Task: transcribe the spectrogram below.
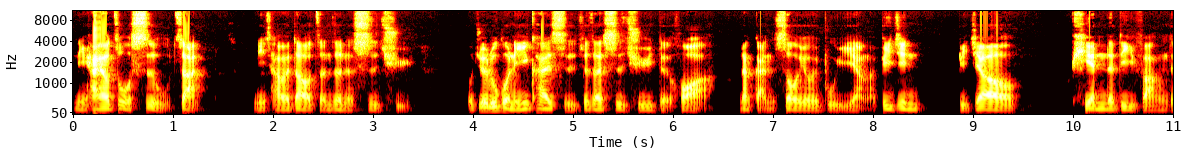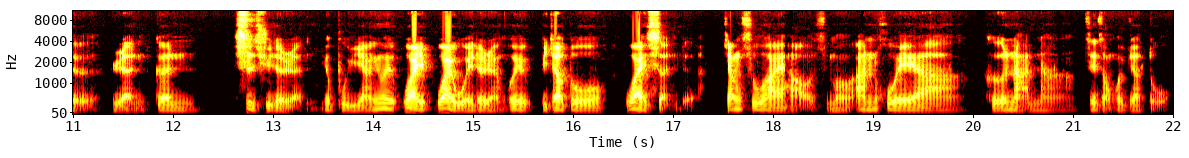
你还要坐四五站，你才会到真正的市区。我觉得如果你一开始就在市区的话，那感受又会不一样了。毕竟比较偏的地方的人跟市区的人又不一样，因为外外围的人会比较多，外省的，江苏还好，什么安徽啊、河南啊这种会比较多。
